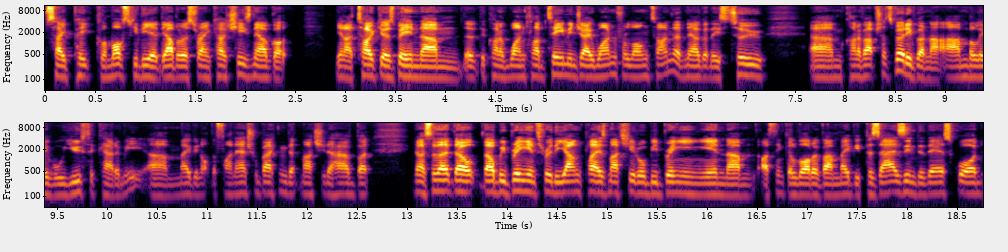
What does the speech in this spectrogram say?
say Pete Cklamovski, the the other Australian coach, he's now got you know Tokyo's been um, the, the kind of one club team in J one for a long time. They've now got these two um, kind of upshots. Verdy have got an unbelievable youth academy. Um, maybe not the financial backing that Machida have, but you know, so they, will they'll be bringing through the young players. Machida will be bringing in, um, I think, a lot of um, maybe pizzazz into their squad.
